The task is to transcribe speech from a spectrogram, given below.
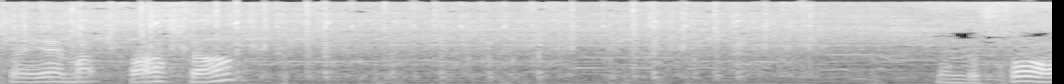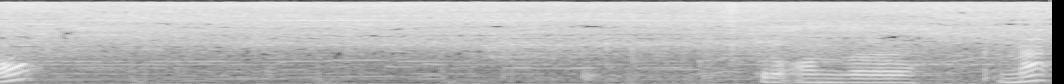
So yeah, much faster than before. Put it on the mat.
